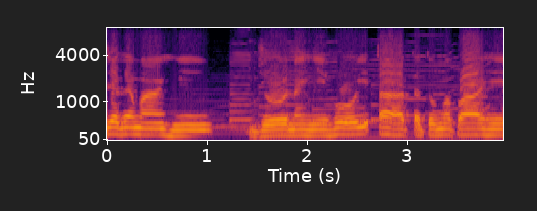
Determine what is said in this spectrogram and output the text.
जगमाही जो नहीं होई तात तुम पाहे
